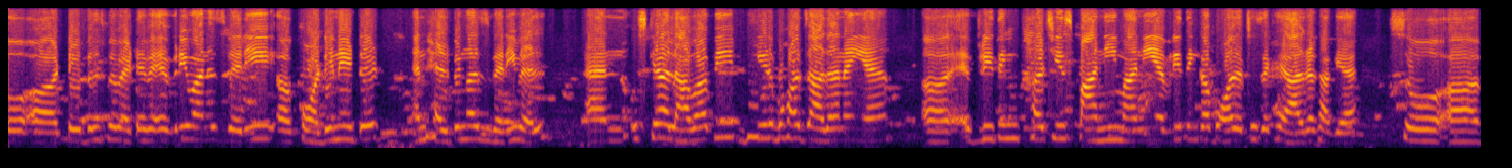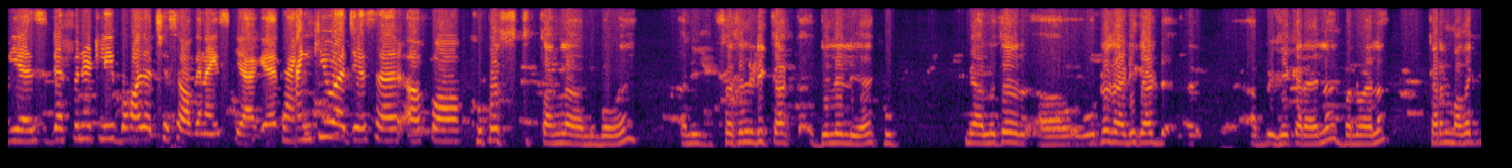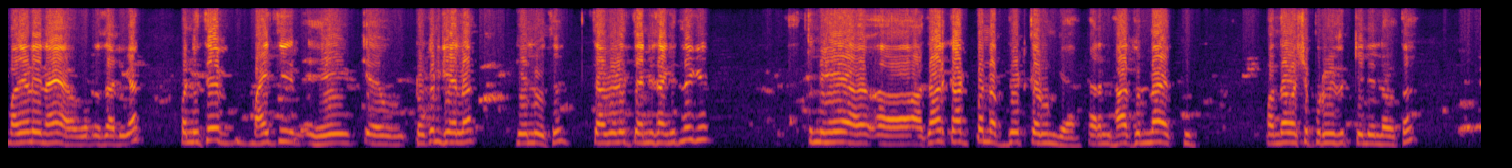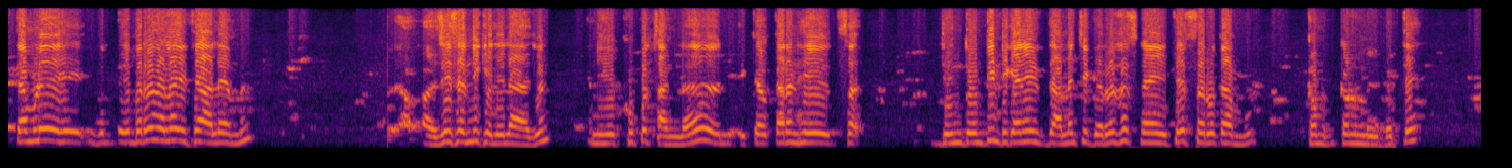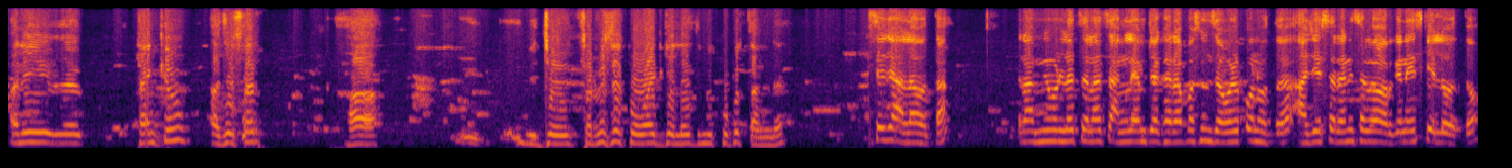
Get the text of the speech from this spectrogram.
टेबल्स uh, पे बैठे हुए everyone is very coordinated and helping us very well and उसके अलावा भी भीड़ बहुत ज़्यादा नहीं है। एवरीथिंग हर चीज़ पानी, मानी एवरीथिंग का बहुत अच्छे से ख्याल रखा गया है। सो यस डेफिनेटली बहुत अच्छे से ऑर्गेनाइज किया गया है। Thank you Ajay sir for खूपच चांगला अनुभव आहे आणि फॅसिलिटी का दिलेली आहे. खूप मी आलो तर वोटर्स आय डी कार्ड हे करायला, बनवायला. कारण माझा, माझ्याकडे नाही आहे वोटर्स आय डी कार्ड पण इथे माहिती, हे टोकन घ्यायला गेलो होतो. त्यावेळी त्यांनी सांगितलं की तुम्ही हे आधार कार्ड पण अपडेट करून घ्या. कारण हा जुना आहे खूप पंधरा वर्षापूर्वी केलेला होता. त्यामुळे हे बरं झालं इथे आलंय मग अजय सरनी केलेलं आहे अजून. आणि हे खूपच चांगलं एक- कारण हे स- दोन तीन ठिकाणी जाण्याची गरजच नाही. इथेच सर्व काम कम- करून मिळ- बघते आणि थँक्यू अजय सर. हा जे सर्व्हिसेस प्रोव्हाइड केले तुम्ही खूपच चांगलं आहे. मेसेज आला होता तर आम्ही म्हणलं चला चांगलं आहे, आमच्या घरापासून जवळ पण होतं. अजय सरांनी सगळं ऑर्गनाईज केलं होतं.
